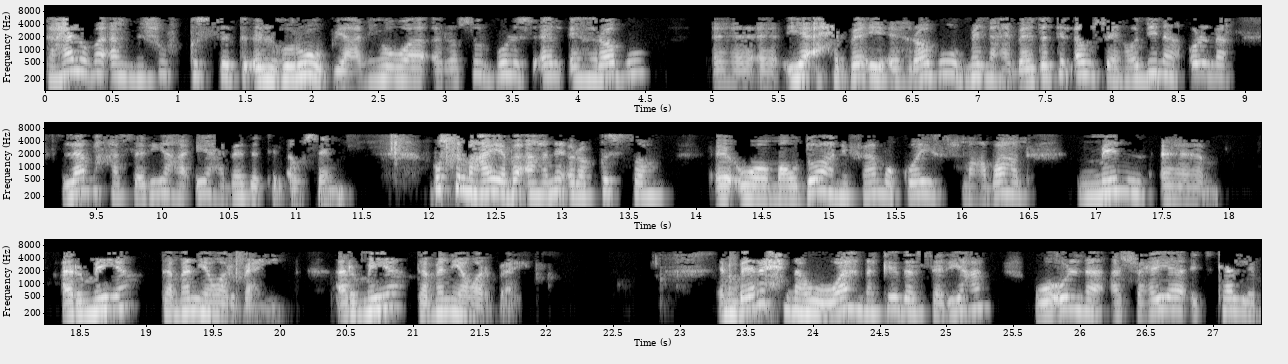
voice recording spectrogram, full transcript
تعالوا بقى نشوف قصة الهروب. يعني هو الرسول بولس قال اهربوا آه، آه، يا أحبائي اهربوا من عبادة الأوثان. ودينا قلنا لمحة سريعة إيه عبادة الأوثان. بص معايا بقى هنقرأ قصة آه، وموضوع نفهمه كويس مع بعض. من أرمية 48 أرمية 48 امبارح نوهنا كده سريعا وقلنا أشعية اتكلم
